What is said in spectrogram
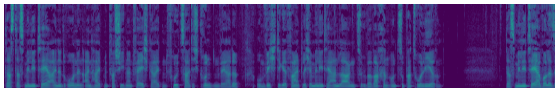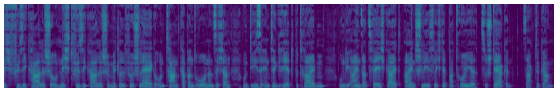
dass das Militär eine Drohneneinheit mit verschiedenen Fähigkeiten frühzeitig gründen werde, um wichtige feindliche Militäranlagen zu überwachen und zu patrouillieren. Das Militär wolle sich physikalische und nicht physikalische Mittel für Schläge und Tarnkappendrohnen sichern und diese integriert betreiben, um die Einsatzfähigkeit einschließlich der Patrouille zu stärken, sagte Gang.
